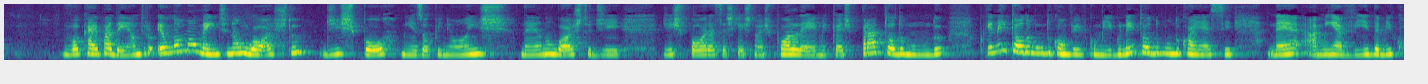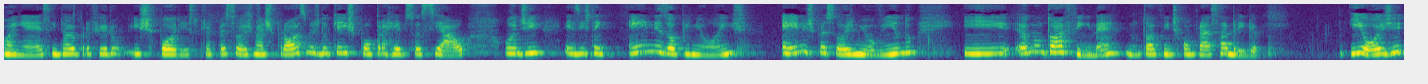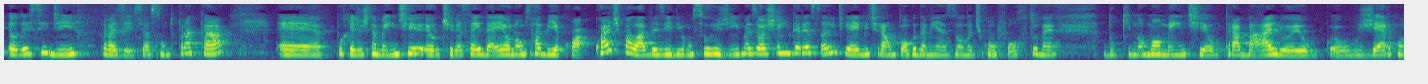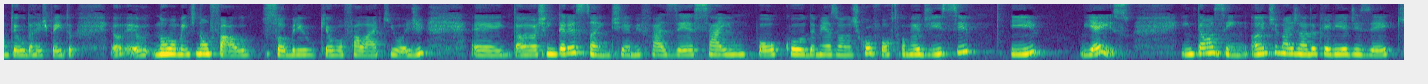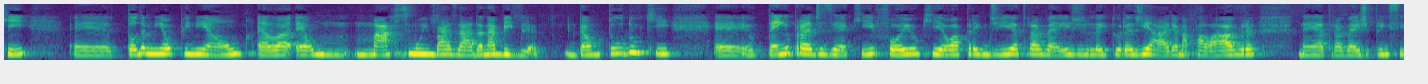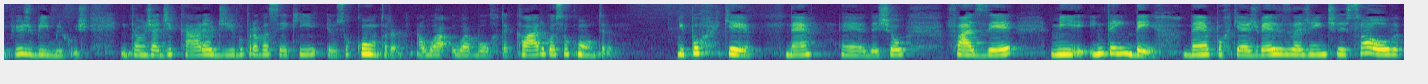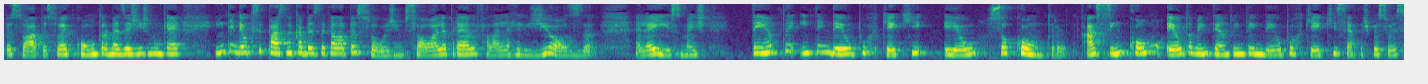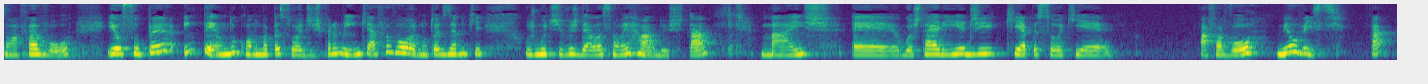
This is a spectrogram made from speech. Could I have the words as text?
vou cair para dentro. Eu normalmente não gosto de expor minhas opiniões, né? Eu não gosto de, de expor essas questões polêmicas para todo mundo, porque nem todo mundo convive comigo, nem todo mundo conhece, né, a minha vida, me conhece. Então eu prefiro expor isso para pessoas mais próximas do que expor para rede social, onde existem N opiniões, N pessoas me ouvindo e eu não tô afim, né? Não tô afim de comprar essa briga. E hoje eu decidi trazer esse assunto para cá, é, porque justamente eu tive essa ideia, eu não sabia quais palavras iriam surgir, mas eu achei interessante e aí me tirar um pouco da minha zona de conforto, né? Do que normalmente eu trabalho, eu, eu gero conteúdo a respeito. Eu, eu normalmente não falo sobre o que eu vou falar aqui hoje. É, então eu achei interessante, é me fazer sair um pouco da minha zona de conforto, como eu disse, e, e é isso. Então, assim, antes de mais nada, eu queria dizer que é, toda a minha opinião ela é o máximo embasada na Bíblia. Então, tudo que é, eu tenho para dizer aqui foi o que eu aprendi através de leitura diária na palavra, né, através de princípios bíblicos. Então, já de cara eu digo para você que eu sou contra o, o, aborto. É claro que eu sou contra. E por quê? Né? É, deixa eu fazer me entender, né? Porque às vezes a gente só ouve a pessoa, a pessoa é contra, mas a gente não quer entender o que se passa na cabeça daquela pessoa. A gente só olha para ela e fala, ela é religiosa, ela é isso, mas tenta entender o porquê que eu sou contra. Assim como eu também tento entender o porquê que certas pessoas são a favor. E eu super entendo quando uma pessoa diz para mim que é a favor. Não tô dizendo que os motivos dela são errados, tá? Mas é, eu gostaria de que a pessoa que é a favor me ouvisse, tá?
